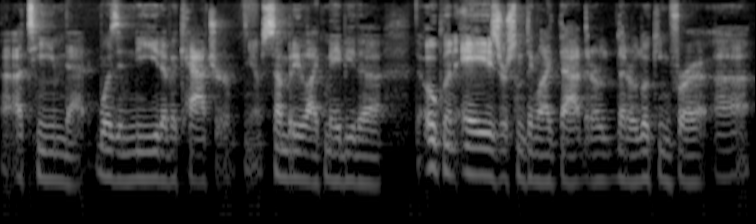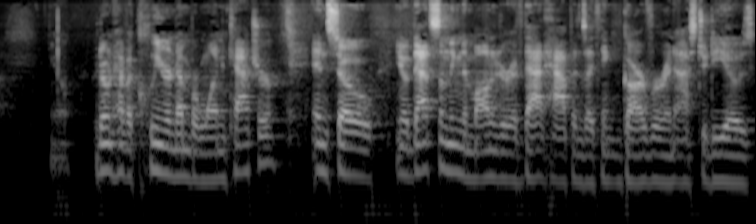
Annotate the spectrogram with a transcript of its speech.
a team that was in need of a catcher. You know, somebody like maybe the the Oakland A's or something like that that are that are looking for a, uh, you know who don't have a clear number one catcher. And so, you know, that's something to monitor. If that happens, I think Garver and Astudillo's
